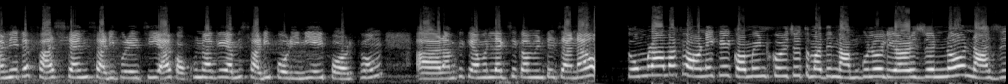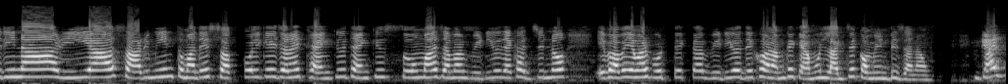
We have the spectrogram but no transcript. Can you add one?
আমি এটা ফার্স্ট টাইম শাড়ি পরেছি আর কখনো আগে আমি শাড়ি পরিনি এই প্রথম। আর আমাকে কেমন লাগছে কমেন্টে জানাও। তোমরা আমাকে অনেকে কমেন্ট করেছ তোমাদের নামগুলো নেওয়ার জন্য। নাজরিনা, রিয়া, শারমিন, তোমাদের সকলকে জানাই thank you thank you so much আমার ভিডিও দেখার জন্য। এভাবেই আমার প্রত্যেকটা ভিডিও দেখো আর আমাকে কেমন লাগছে কমেন্টে জানাও। গাইজ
